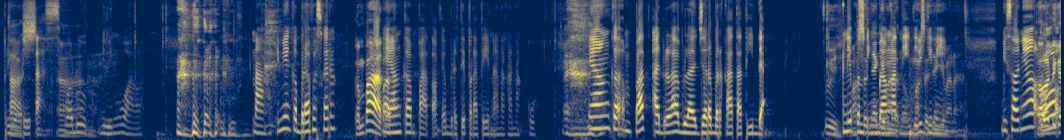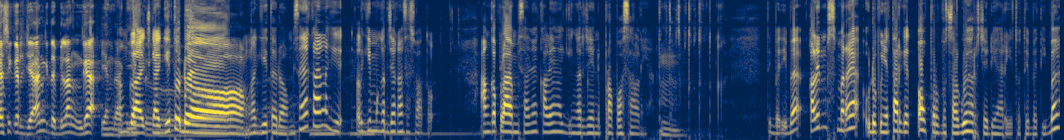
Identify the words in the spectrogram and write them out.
prioritas Ah. waduh bilingual nah ini yang keberapa sekarang? Keempat. yang keempat. Oke berarti perhatiin anak-anakku. Yang keempat adalah belajar berkata tidak. Wih, ini penting banget nih. jadi Maksudnya gini gimana? misalnya kalau lo dikasih kerjaan kita bilang enggak. Yang enggak enggak gitu. kayak gitu dong. Nggak gitu dong. Misalnya kalian lagi lagi mengerjakan sesuatu. Anggaplah misalnya kalian lagi ngerjain proposal nih Hmm. tiba-tiba kalian sebenarnya udah punya target oh proposal gue harus jadi hari itu. Tiba-tiba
